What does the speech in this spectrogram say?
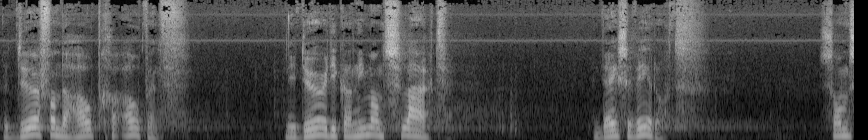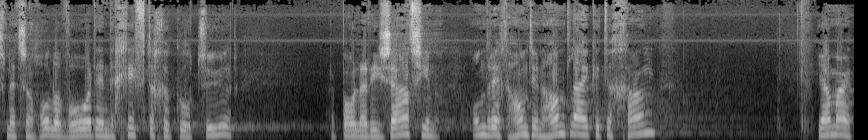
de deur van de hoop geopend. Die deur die kan niemand sluiten. In deze wereld. Soms met zijn holle woorden en de giftige cultuur. Waar polarisatie en onrecht hand in hand lijken te gaan. Ja, maar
